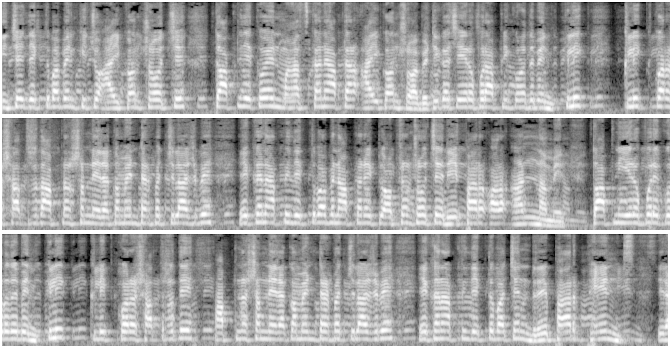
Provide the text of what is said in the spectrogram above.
নিচে দেখতে পাবেন কিছু আইকন শো হচ্ছে। তো আপনি দেখতে পাবেন মাঝখানে আপনার আইকন শো হবে। ঠিক আছে, এর উপর আপনি করে দেবেন ক্লিক ক্লিক করার সাথে সাথে আপনার সামনে এরকম ইন্টারফেস চলে আসবে। এখানে আপনি দেখতে পাবেন আপনার একটি অপশন শো হচ্ছে রেফার আর আর্ন নামের তো আপনি এর উপরে করে দেবেন ক্লিক ক্লিক করার সাথে সাথে আপনার সামনে এরকম ইন্টারফেস চলে আসবে। এখানে আপনি দেখতে পাচ্ছেন রেফার ফ্রেন্ডস এর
